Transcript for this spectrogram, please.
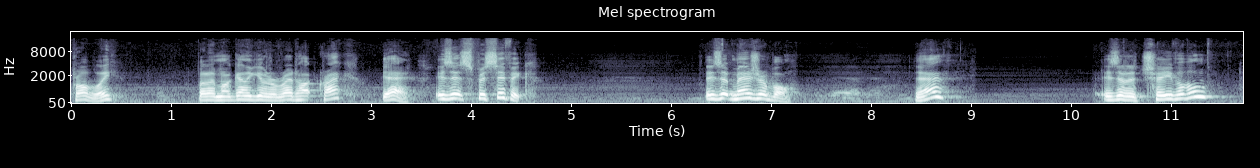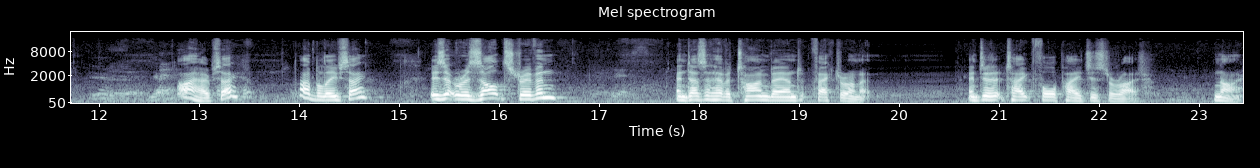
Probably. But am I going to give it a red hot crack? Yeah. Is it specific? Is it measurable? Yeah? Is it achievable? I hope so. I believe so. Is it results driven? And does it have a time bound factor on it? And did it take four pages to write? No.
